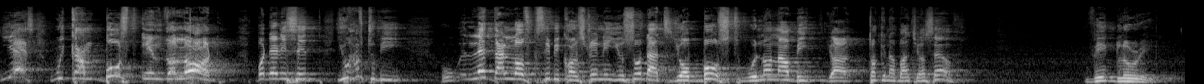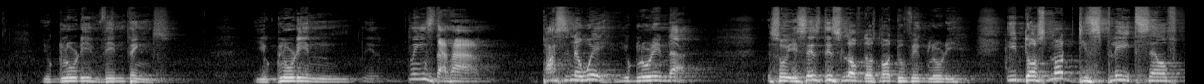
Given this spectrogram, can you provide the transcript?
Yes, we can boast in the Lord. But there is a, you have to be, let that love still be constraining you so that your boast will not now be, you are talking about yourself. Vain glory. You glory in vain things. You glory in things that are passing away. You glory in that. So he says this love does not do vain glory. It does not display itself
